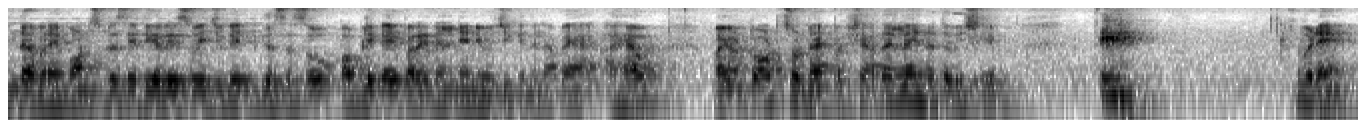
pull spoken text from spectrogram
എന്താ പറയുക കോൺസ്പിറസി തിയറീസോ എഡ്യൂക്കേറ്റഡ് ഗസസോ പബ്ലിക്കായി പറയുന്നതിൽ ഞാൻ യോജിക്കുന്നില്ല. I have my own thoughts ഉണ്ട് പക്ഷേ അതല്ല ഇന്നത്തെ വിഷയം. ഇവിടെ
